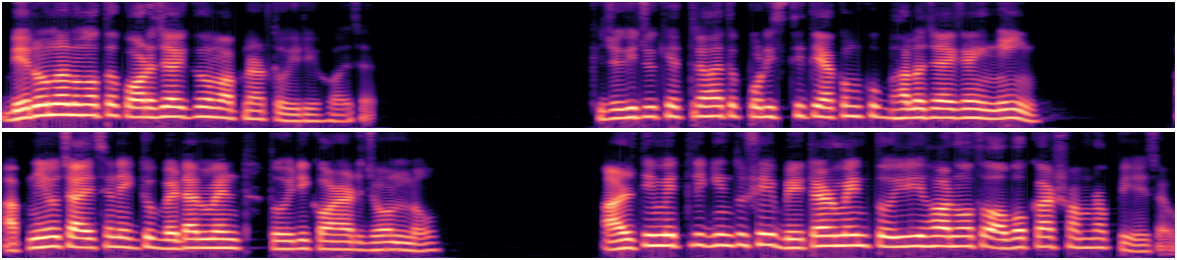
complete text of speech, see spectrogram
বেরোনোর মতো পর্যায়ক্রম আপনার তৈরি হয়ে যায় কিছু কিছু ক্ষেত্রে হয়তো পরিস্থিতি এখন খুব ভালো জায়গায় নেই। আপনিও চাইছেন একটু বেটারমেন্ট তৈরি করার জন্য। আলটিমেটলি কিন্তু সেই বেটারমেন্ট তৈরি হওয়ার মতো অবকাশ আমরা পেয়ে যাব।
